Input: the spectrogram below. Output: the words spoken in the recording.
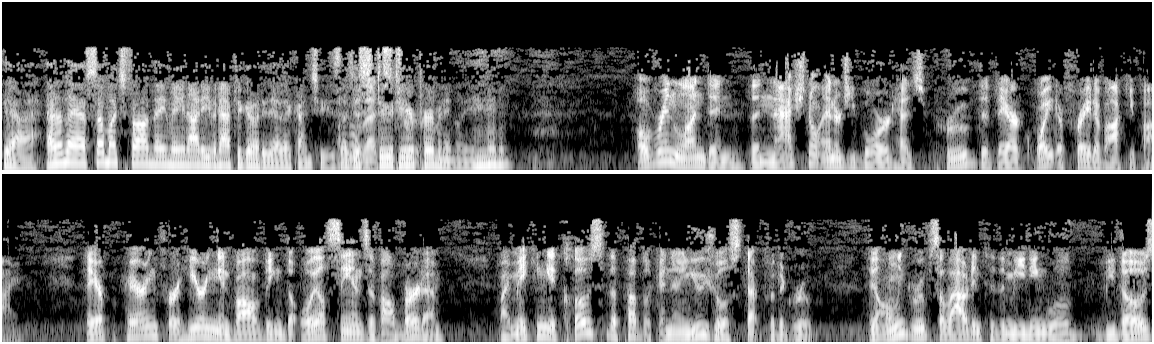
yeah, and then they have so much fun they may not even have to go to the other countries. They'll Oh, just do it here permanently. Over in London, the National Energy Board has proved that they are quite afraid of Occupy. They are preparing for a hearing involving the oil sands of Alberta by making it closed to the public, an unusual step for the group. The only groups allowed into the meeting will be those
